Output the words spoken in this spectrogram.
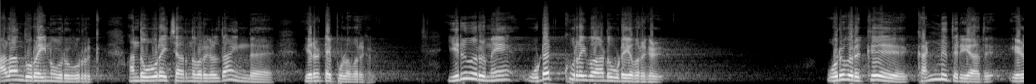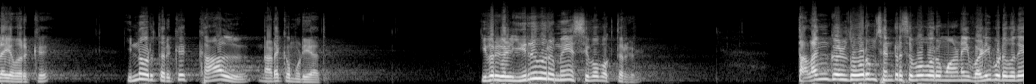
ஆலாந்துறைன்னு ஒரு ஊர் இருக்குது அந்த ஊரை சார்ந்தவர்கள் தான் இந்த இரட்டை புலவர்கள். இருவருமே உடற்குறைபாடு உடையவர்கள். ஒருவருக்கு கண்ணு தெரியாது இளையவருக்கு. இன்னொருத்தருக்கு கால் நடக்க முடியாது. இவர்கள் இருவருமே சிவபக்தர்கள். தலங்கள் தோறும் சென்று சிவபெருமானை வழிபடுவதே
